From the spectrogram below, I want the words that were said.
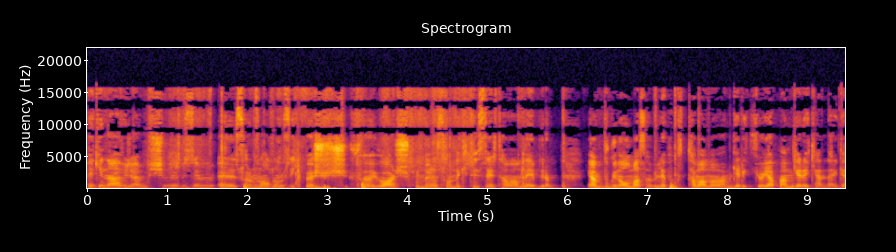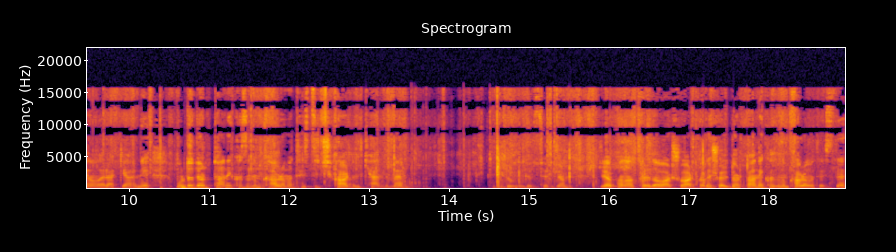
Peki ne yapacağım? Şimdi bizim e, sorumlu olduğumuz ilk 5 föy var. Bunların sonundaki testleri tamamlayabilirim. Yani bugün olmasa bile tamamlamam gerekiyor. Yapmam gerekenler genel olarak yani. Burada 4 tane kazanım kavrama testi çıkardım kendime. Durun göstereceğim. Cevap anahtarı da var şu arkada. Şöyle 4 tane kazanım kavrama testi.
